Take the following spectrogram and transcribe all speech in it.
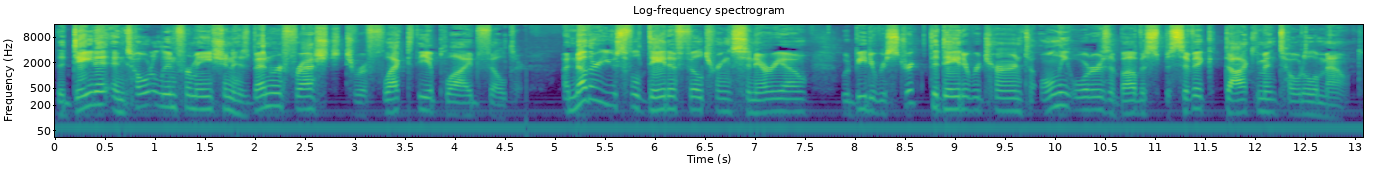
the data and total information has been refreshed to reflect the applied filter. Another useful data filtering scenario would be to restrict the data return to only orders above a specific document total amount.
